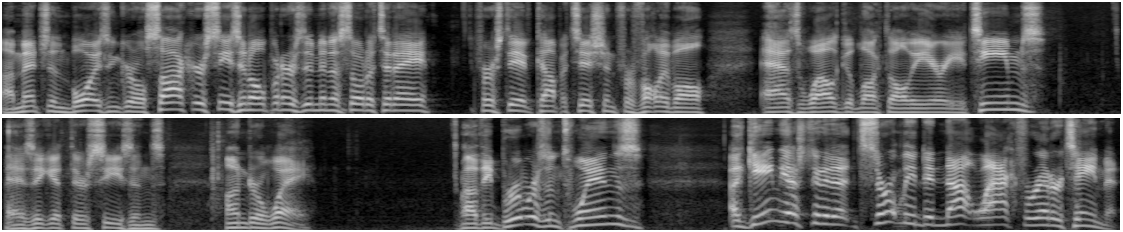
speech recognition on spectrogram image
I mentioned boys and girls soccer season openers in Minnesota today. First day of competition for volleyball as well. Good luck to all the area teams as they get their seasons underway. Uh, the Brewers and Twins, a game yesterday that certainly did not lack for entertainment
